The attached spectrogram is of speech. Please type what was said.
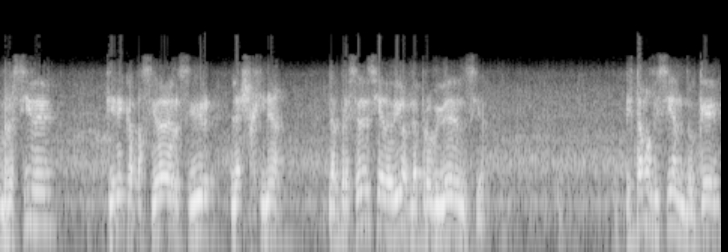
reside, tiene capacidad de recibir la Shekhinah, la presencia de Dios, la providencia. Estamos diciendo que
